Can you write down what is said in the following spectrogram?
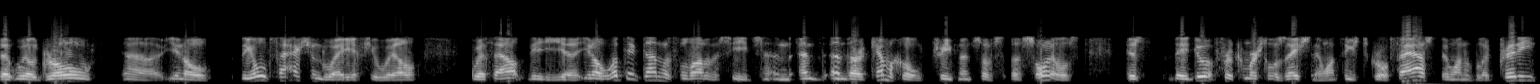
that will grow, uh, you know, the old fashioned way, if you will, without the, uh, you know, what they've done with a lot of the seeds and, and, and our chemical treatments of, of soils is they do it for commercialization. They want things to grow fast. They want them to look pretty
